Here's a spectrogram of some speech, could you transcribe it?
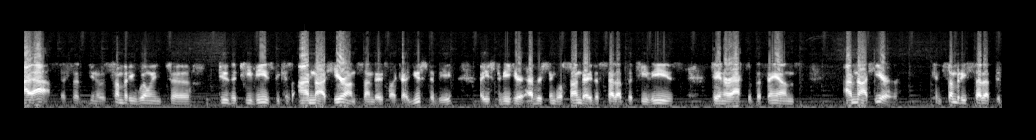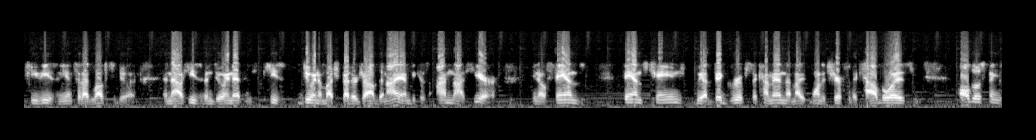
I asked. I said, you know, is somebody willing to do the TVs because I'm not here on Sundays like I used to be. I used to be here every single Sunday to set up the TVs to interact with the fans. I'm not here. Can somebody set up the TVs? And Ian said, I'd love to do it. And now he's been doing it, and he's doing a much better job than I am because I'm not here. You know, fans fans change. We have big groups that come in that might want to cheer for the Cowboys. All those things,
